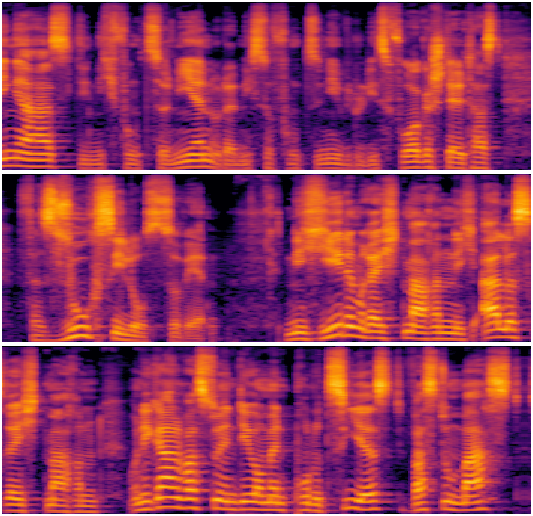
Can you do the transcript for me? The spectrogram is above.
Dinge hast, die nicht funktionieren oder nicht so funktionieren, wie du dies vorgestellt hast, versuch sie loszuwerden. Nicht jedem recht machen, nicht alles recht machen. Und egal, was du in dem Moment produzierst, was du machst,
